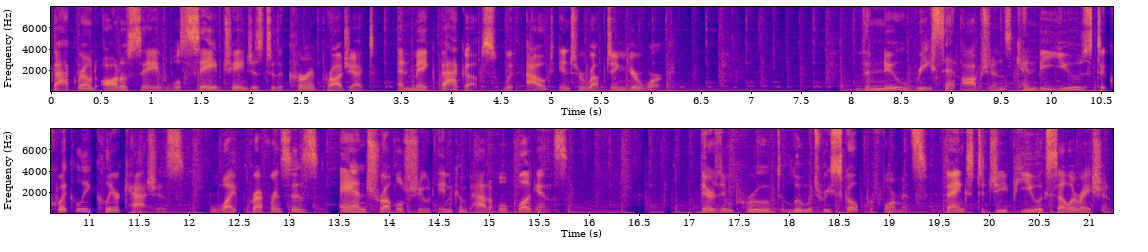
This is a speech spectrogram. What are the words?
Background autosave will save changes to the current project and make backups without interrupting your work. The new reset options can be used to quickly clear caches, wipe preferences, and troubleshoot incompatible plugins. There's improved Lumetri scope performance thanks to GPU acceleration.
